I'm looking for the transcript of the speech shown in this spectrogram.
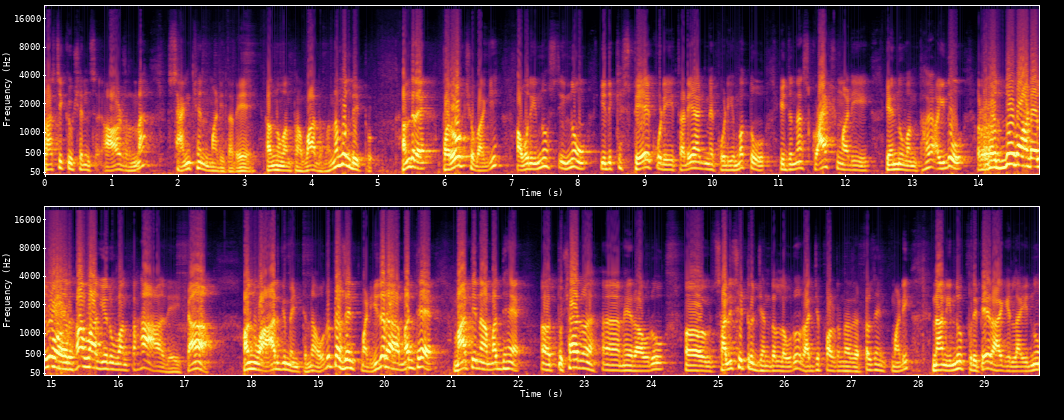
ಪ್ರಾಸಿಕ್ಯೂಷನ್ಸ್ ಆರ್ಡರ್ನ ಸ್ಯಾಂಕ್ಷನ್ ಮಾಡಿದ್ದಾರೆ ಅನ್ನುವಂಥ ವಾದವನ್ನು ಮುಂದಿಟ್ಟರು ಅಂದರೆ ಪರೋಕ್ಷವಾಗಿ ಅವರು ಇನ್ನೂ ಇನ್ನೂ ಇದಕ್ಕೆ ಸ್ಟೇ ಕೊಡಿ, ತಡೆಯಾಜ್ಞೆ ಕೊಡಿ ಮತ್ತು ಇದನ್ನು ಸ್ಕ್ವಾಶ್ ಮಾಡಿ ಎನ್ನುವಂತಹ ಇದು ರದ್ದು ಮಾಡಲು ಅರ್ಹವಾಗಿರುವಂತಹ ಆದೇಶ ಅನ್ನುವ ಆರ್ಗ್ಯುಮೆಂಟನ್ನು ಅವರು ಪ್ರೆಸೆಂಟ್ ಮಾಡಿ. ಇದರ ಮಧ್ಯೆ, ಮಾತಿನ ಮಧ್ಯೆ ತುಷಾರ್ ಮೆಹ್ರಾ ಅವರು ಸಾಲಿಸಿಟರ್ ಜನರಲ್ ಅವರು ರಾಜ್ಯಪಾಲರನ್ನ ರೆಪ್ರೆಸೆಂಟ್ ಮಾಡಿ, ನಾನು ಇನ್ನೂ ಪ್ರಿಪೇರ್ ಆಗಿಲ್ಲ, ಇನ್ನೂ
